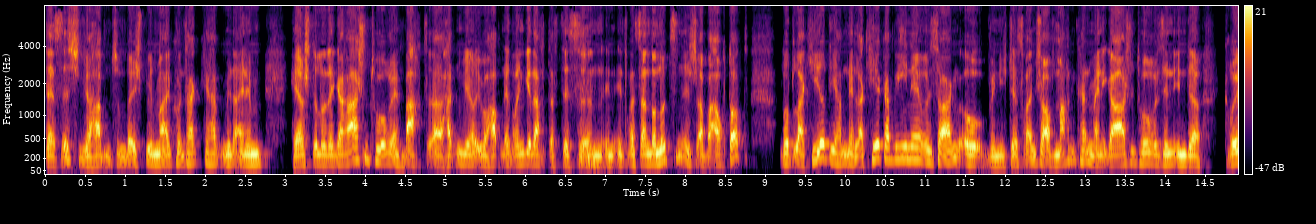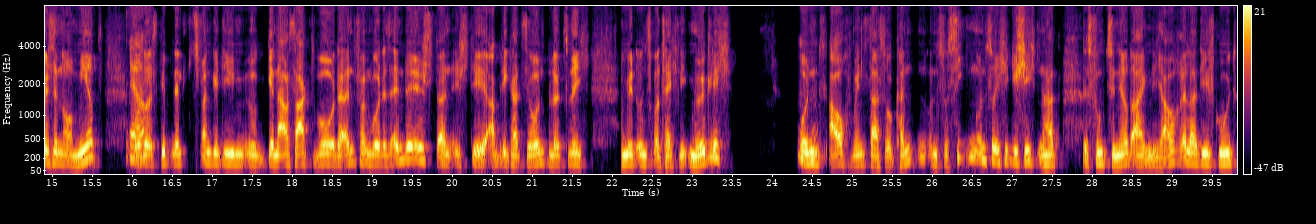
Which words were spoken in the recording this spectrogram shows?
das ist. Wir haben zum Beispiel mal Kontakt gehabt mit einem Hersteller der Garagentore. Macht, äh, hatten wir überhaupt nicht dran gedacht, dass das ein, ein, interessanter Nutzen ist. Aber auch dort wird lackiert. Die haben eine Lackierkabine und sagen, oh, wenn ich das ran scharf machen kann, meine Garagentore sind in der Größe normiert. Ja. Oder es gibt eine Lichtschranke, die genau sagt, wo der Anfang, wo das Ende ist. Dann ist die Applikation plötzlich mit unserer Technik möglich. Und mhm. auch wenn es da so Kanten und so Sicken und solche Geschichten hat, das funktioniert eigentlich auch relativ gut.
